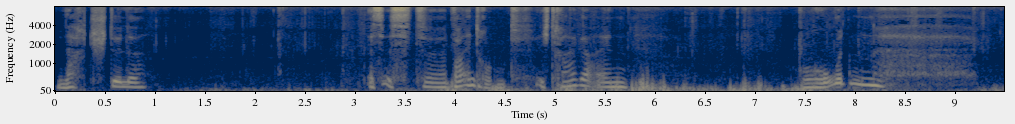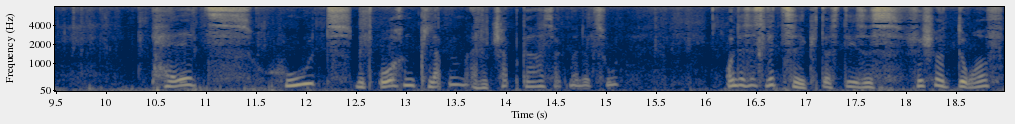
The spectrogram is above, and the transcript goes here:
Nachtstille. Es ist äh, beeindruckend. Ich trage einen roten Pelzhut mit Ohrenklappen, eine Chapka sagt man dazu. Und es ist witzig, dass dieses Fischerdorf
